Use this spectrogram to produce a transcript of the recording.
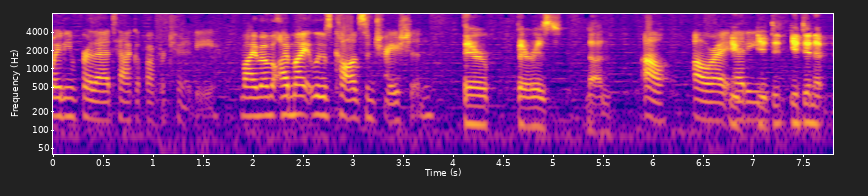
waiting for that attack of opportunity. My, I might lose concentration. There, there is none. Oh, all right, You, Eddie. you, did, you didn't.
